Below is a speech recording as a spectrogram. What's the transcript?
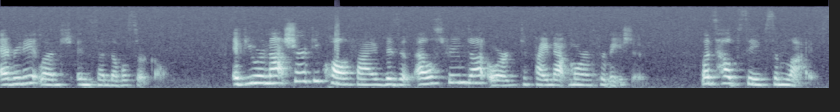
every day at lunch in Sun Devil Circle. If you are not sure if you qualify, visit lstream.org to find out more information. Let's help save some lives.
